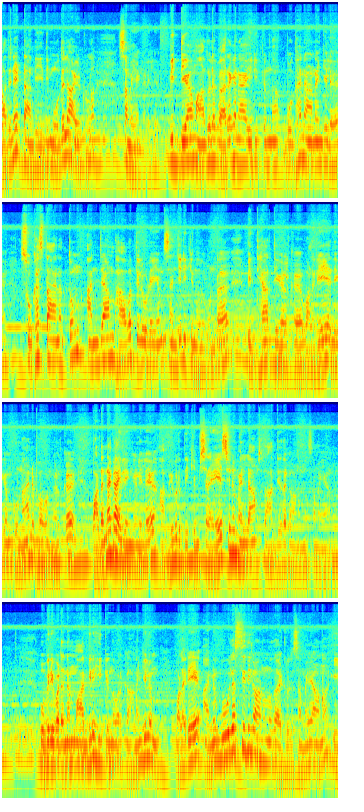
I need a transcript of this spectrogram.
പതിനെട്ടാം തീയതി മുതലായിട്ടുള്ള സമയങ്ങളിൽ. വിദ്യാമാതുലകാരകനായിരിക്കുന്ന ബുധനാണെങ്കിൽ സുഖസ്ഥാനത്തും അഞ്ചാം ഭാവത്തിലൂടെയും സഞ്ചരിക്കുന്നത് കൊണ്ട് വിദ്യാർത്ഥികൾക്ക് വളരെയധികം ഗുണാനുഭവങ്ങൾക്ക് പഠനകാര്യങ്ങളിൽ അഭിവൃദ്ധിക്കും ശ്രേയസ്സിനുമെല്ലാം സാധ്യത കാണുന്ന സമയമാണ്. ഉപരിപഠനം ആഗ്രഹിക്കുന്നവർക്കാണെങ്കിലും വളരെ അനുകൂല സ്ഥിതി കാണുന്നതായിട്ടുള്ളൊരു സമയമാണ് ഈ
